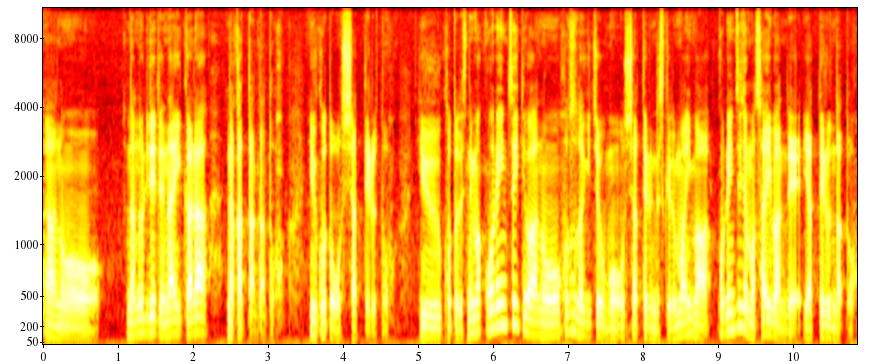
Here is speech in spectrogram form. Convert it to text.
あの名乗り出てないからなかったんだということをおっしゃってると。いうことですね、まあ、これについてはあの細田議長もおっしゃってるんですけど、まあ、今、これについてはまあ裁判でやってるんだと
